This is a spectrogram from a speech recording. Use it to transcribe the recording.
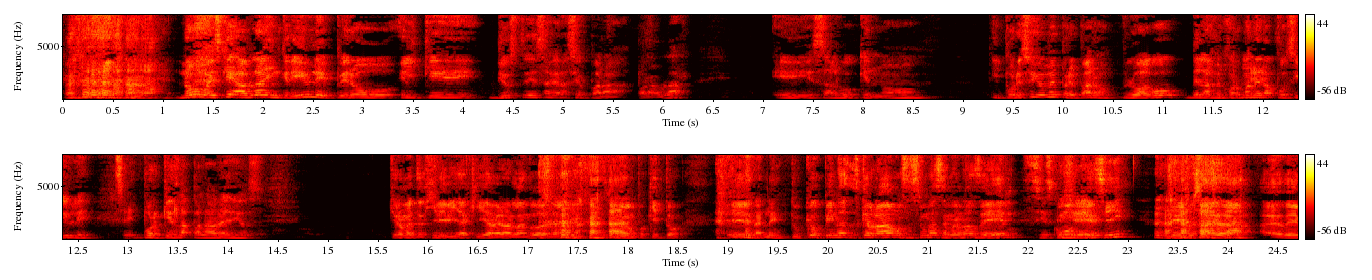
no, es que habla increíble, pero el que Dios te dé esa gracia para, para hablar eh, es algo que no... Y por eso yo me preparo, lo hago de la mejor manera posible, Sí. porque es la palabra de Dios. Quiero meter jiribilla aquí, a ver, hablando de Daniel un poquito. Eh, Dale. ¿Tú qué opinas? Es que hablábamos hace unas semanas de él. Sí, Como que sí, que, o sea, de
